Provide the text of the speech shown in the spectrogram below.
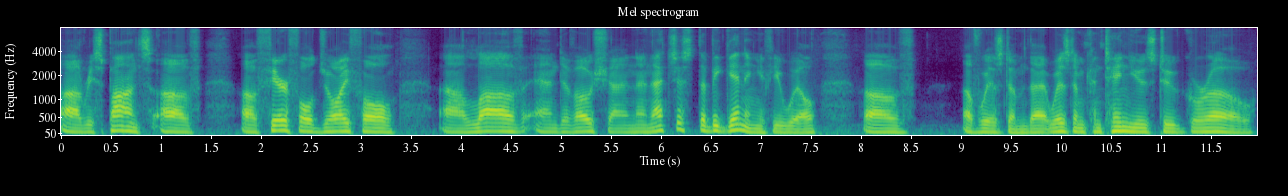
uh, response of, of fearful, joyful, uh, love and devotion. And that's just the beginning, if you will, of of wisdom, that wisdom continues to grow.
